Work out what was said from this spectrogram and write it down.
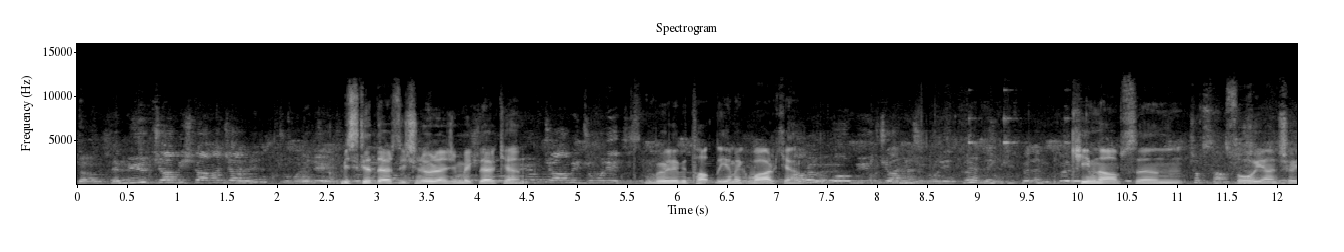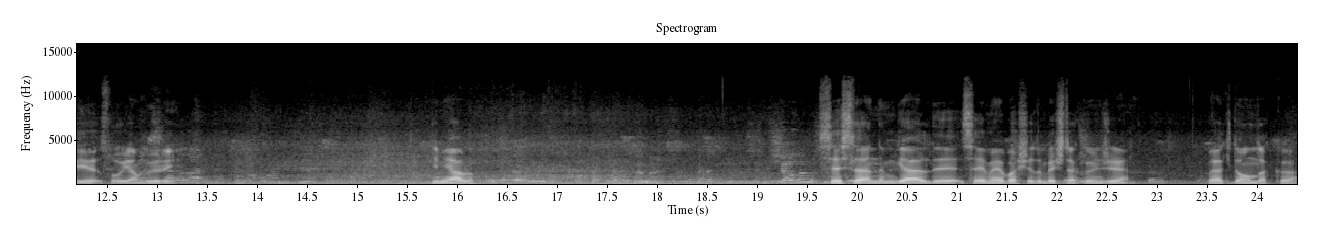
Camisi. E, büyük cami işte ana cami. Cumhuriyet. Bisiklet dersi için öğrencimi beklerken Büyük cami Cumhuriyet ismi. böyle bir tatlı yemek varken O büyük cami Cumhuriyet. kim ne yapsın? Soğuyan çayı, soğuyan böreği. Değil mi yavrum? Seslendim geldi. Sevmeye başladım 5 dakika önce. Belki de 10 dakika.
